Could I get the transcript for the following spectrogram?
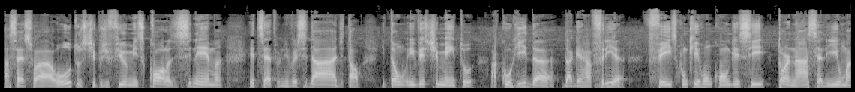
acesso a outros tipos de filme, escolas de cinema, etc, universidade e tal. Então, investimento, a corrida da Guerra Fria fez com que Hong Kong se tornasse ali uma,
